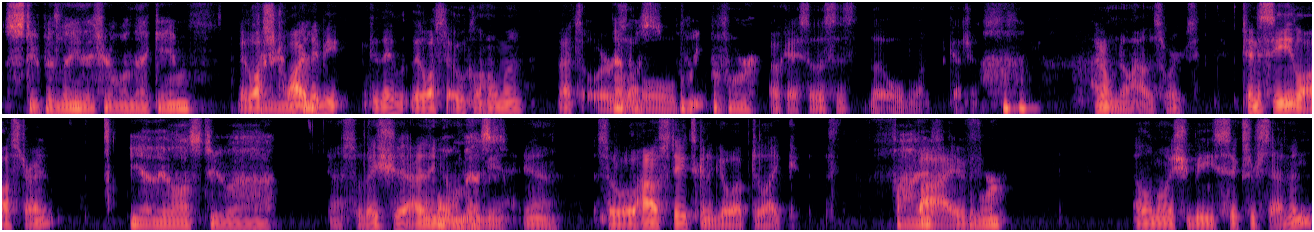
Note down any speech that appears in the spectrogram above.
Stupidly. They should have won that game. They lost twice. They beat, did they? They lost to Oklahoma. That's or that, that old? The week before. Okay. So this is the old one. Gotcha. I don't know how this works. Tennessee lost, right? Yeah. They lost to, uh, yeah, so they should. I think Ole Miss. Be, yeah. So Ohio State's going to go up to like five, five. Four. Illinois should be six or seven,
